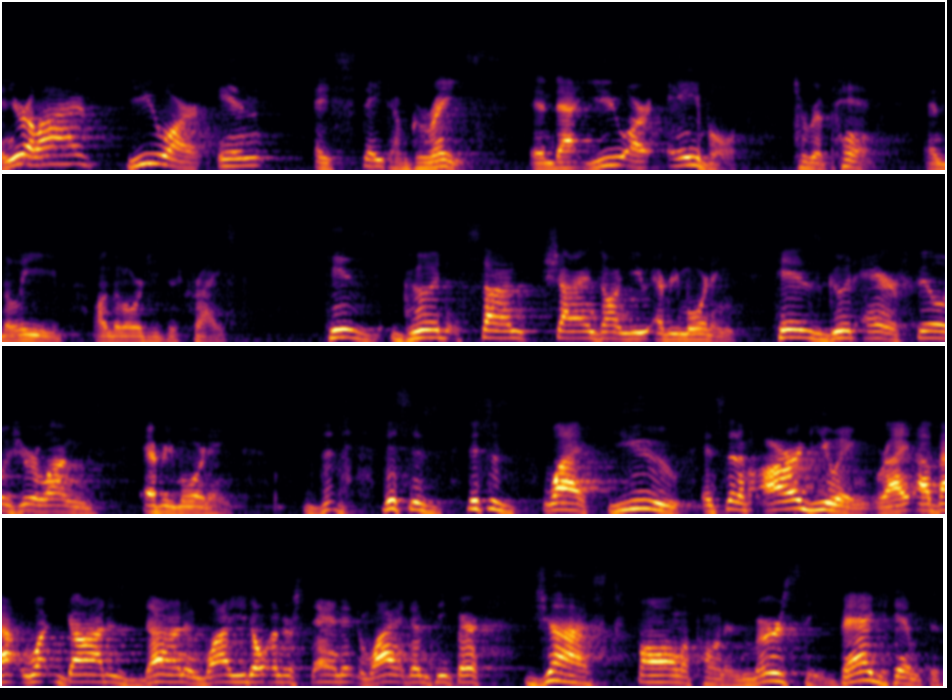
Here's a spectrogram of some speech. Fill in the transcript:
and you're alive, you are in a state of grace in that you are able to repent and believe on the Lord Jesus Christ. His good sun shines on you every morning. His good air fills your lungs every morning. This is, this is why you, instead of arguing, right, about what God has done and why you don't understand it and why it doesn't seem fair, just fall upon His mercy. Beg Him to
